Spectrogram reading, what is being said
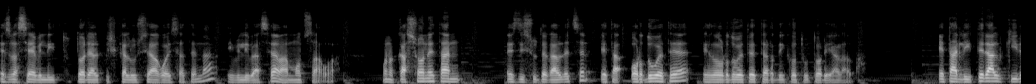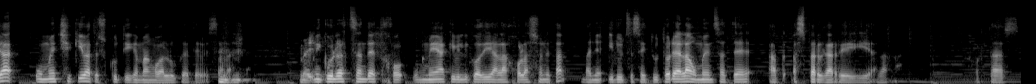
ez bazea ibili tutorial pixka luzeagoa izaten da, ibili bazea ba motzagoa. Bueno, kaso honetan ez dizute galdetzen, eta ordu bete edo ordu bete terdiko tutoriala da. Eta literalki da, ume txiki bat eskutik emango alukete bezala. Mm Bai. Nik ulertzen dut jo, umeak ibiliko diala jolas honetan, baina irutze zait tutoriala umentzate aspergarri egia da. Hortaz.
